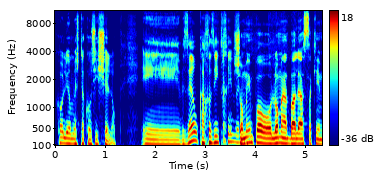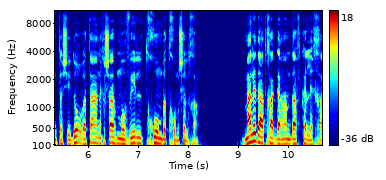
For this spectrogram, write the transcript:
כל יום יש את הקושי שלו. אה, וזהו, ככה זה התחיל. שומעים פה לא מעט בעלי עסקים את השידור, ואתה נחשב מוביל תחום בתחום שלך. מה לדעתך גרם דווקא לך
